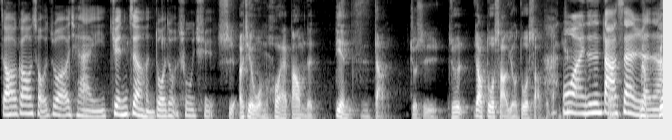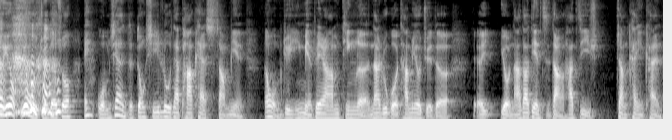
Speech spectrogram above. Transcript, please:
找高手做，而且还捐赠很多种出去。是，而且我们后来把我们的电子档，就是就是要多少有多少的感觉。哇，你真是大善人啊！没有，因为因为我觉得说，哎，我们现在的东西录在 Podcast 上面，那我们就已经免费让他们听了。那如果他们又觉得，呃，有拿到电子档，他自己这样看一看，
